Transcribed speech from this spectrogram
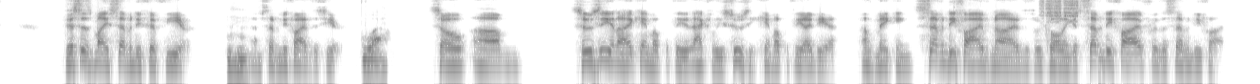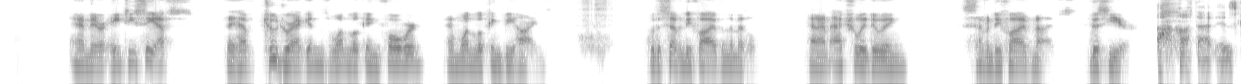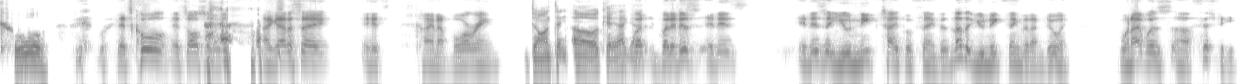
this is my 75th year. Mhm. I'm 75 this year. Wow. So, um, Susie and I came up with the, actually Susie came up with the idea of making 75 knives. We're calling it 75 for the 75. And they're ATCFs. They have two dragons, one looking forward and one looking behind with a 75 in the middle. And I'm actually doing 75 knives this year. Oh, that is cool. It's cool. It's also, I gotta say, it's kind of boring. Daunting. Oh, okay. I got but it. but it is it is it is a unique type of thing. There's another unique thing that I'm doing. When I was uh, 50,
